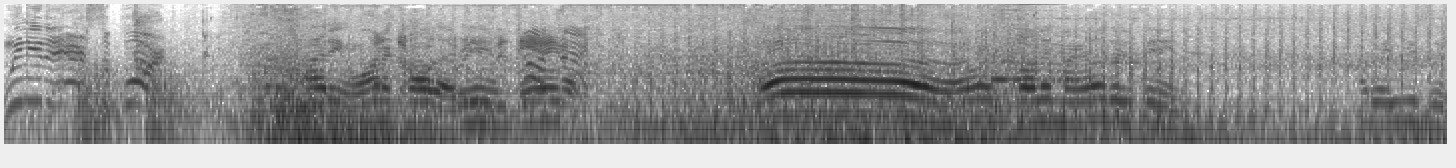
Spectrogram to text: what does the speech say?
We need air support! I didn't want to call that in. Contact! Oh, I was calling my other thing. How do I use it?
